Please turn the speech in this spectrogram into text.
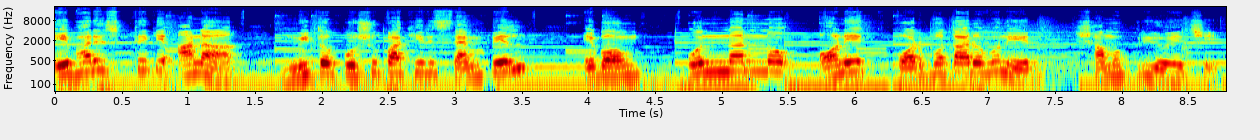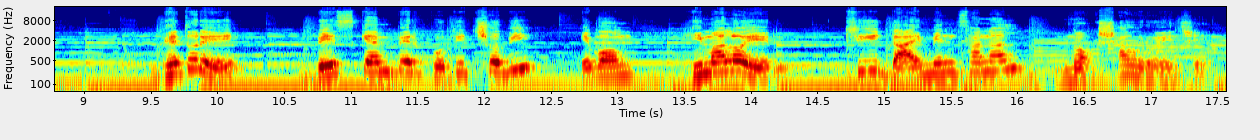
এভারেস্ট থেকে আনা মৃত পশু পাখির স্যাম্পেল এবং অন্যান্য অনেক পর্বতারোহণের সামগ্রী রয়েছে। ভেতরে বেস ক্যাম্পের প্রতিচ্ছবি এবং হিমালয়ের থ্রি ডাইমেনশনাল নকশাও রয়েছে।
